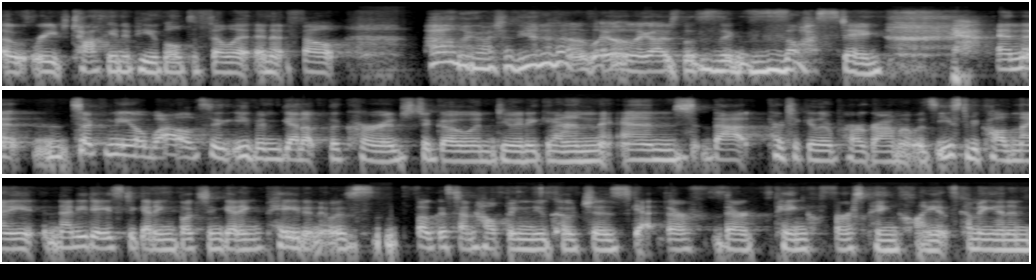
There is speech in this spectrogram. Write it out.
outreach, talking to people to fill it. And it felt oh my gosh, at the end of it, I was like, oh my gosh, this is exhausting. Yeah. And it took me a while to even get up the courage to go and do it again. And that particular program, it was used to be called 90, 90 Days to Getting Booked and Getting Paid. And it was focused on helping new coaches get their, their paying, first paying clients coming in and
